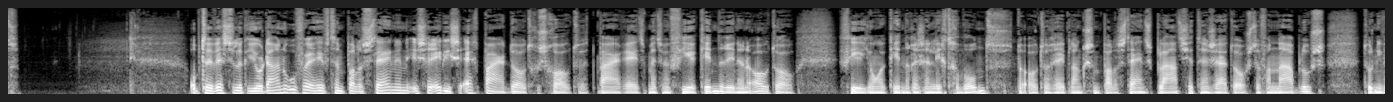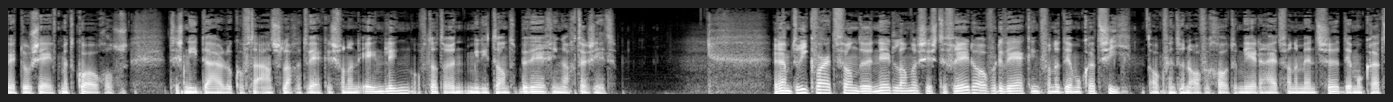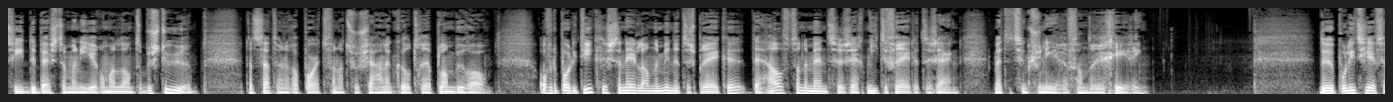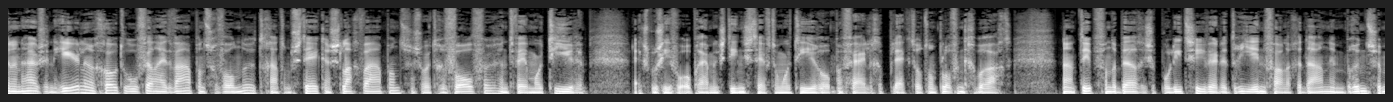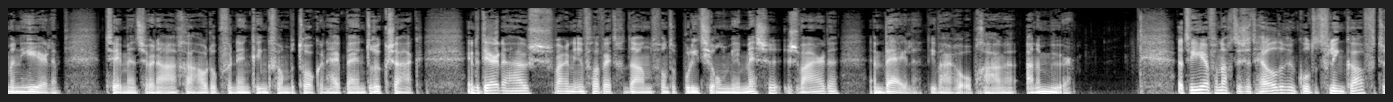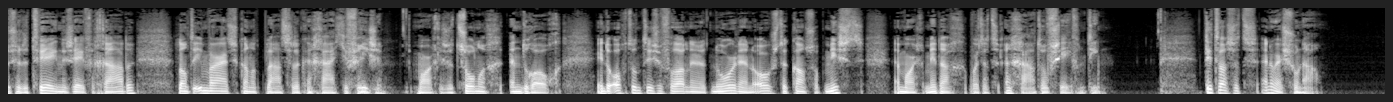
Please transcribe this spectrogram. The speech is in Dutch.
Op de westelijke Jordaanoever heeft een Palestijn een Israëlisch echtpaar doodgeschoten. Het paar reed met hun vier kinderen in een auto. Vier jonge kinderen zijn licht gewond. De auto reed langs een Palestijns plaatsje ten zuidoosten van Nablus... toen hij werd doorzeefd met kogels. Het is niet duidelijk of de aanslag het werk is van een eenling... of dat er een militante beweging achter zit. Ruim driekwart van de Nederlanders is tevreden over de werking van de democratie. Ook vindt een overgrote meerderheid van de mensen democratie de beste manier om een land te besturen. Dat staat in een rapport van het Sociaal en Cultureel Planbureau. Over de politiek is de Nederlander minder te spreken. De helft van de mensen zegt niet tevreden te zijn met het functioneren van de regering. De politie heeft in een huis in Heerlen een grote hoeveelheid wapens gevonden. Het gaat om steek- en slagwapens, een soort revolver en twee mortieren. De explosieve opruimingsdienst heeft de mortieren op een veilige plek tot ontploffing gebracht. Na een tip van de Belgische politie werden drie invallen gedaan in Brunsum en Heerlen. Twee mensen werden aangehouden op verdenking van betrokkenheid bij een drugzaak. In het derde huis waar een inval werd gedaan vond de politie onder meer messen, zwaarden en bijlen. Die waren opgehangen aan een muur. Het weer, vannacht is het helder en koelt het flink af, tussen de 2 en de 7 graden. Landinwaarts kan het plaatselijk een gaatje vriezen. Morgen is het zonnig en droog. In de ochtend is er vooral in het noorden en oosten kans op mist. En morgenmiddag wordt het een graad of 17. Dit was het NOS Journaal.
